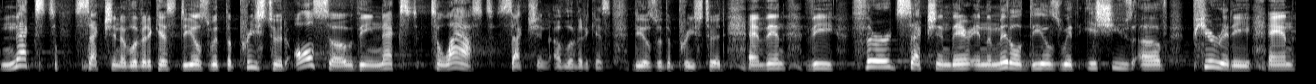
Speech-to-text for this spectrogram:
next section of Leviticus deals with the priesthood. Also, the next to last section of Leviticus deals with the priesthood. And then the third section there in the middle deals with issues of purity. And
